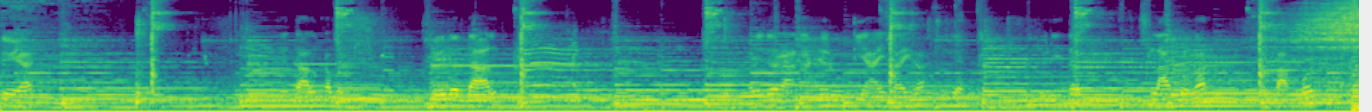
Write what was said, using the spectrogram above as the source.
सकते हो यार। ये दाल का बन इधर दाल। और इधर आना है रोटी आई जाएगा ठीक है। फिर इधर सलाद होगा, पापड़।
